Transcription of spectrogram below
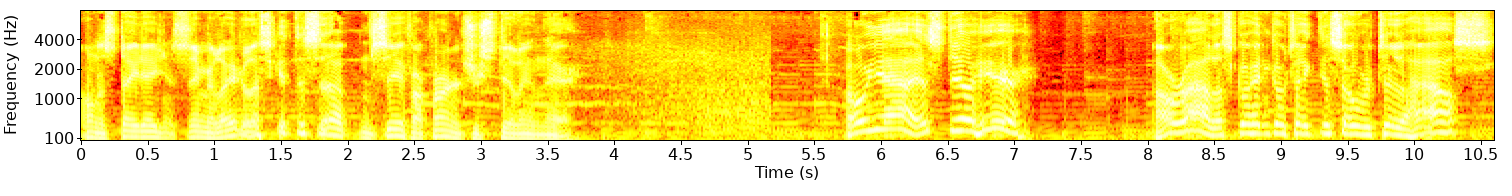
on the Estate Agent Simulator. Let's get this up and see if our furniture's still in there. Oh, yeah, it's still here. All right, let's go ahead and go take this over to the house.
